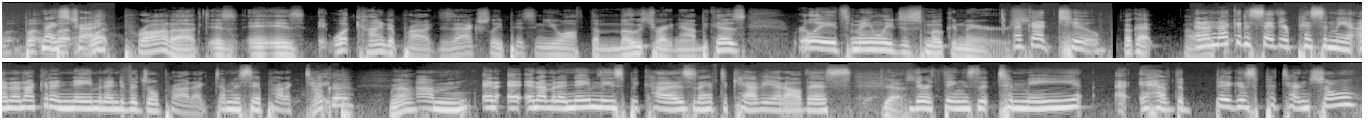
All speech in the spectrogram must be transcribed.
But, but, Nice but try. what product is is what kind of product is actually pissing you off the most right now? Because really, it's mainly just smoke and mirrors. i've got two Okay. I and i'm not going to say they're pissing me and i'm not going to name an individual product i'm going to say a product type Okay. Yeah. Um, and, and I'm going to name these because, and I have to caveat all this. Yes. They're things that to me have the biggest potential,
